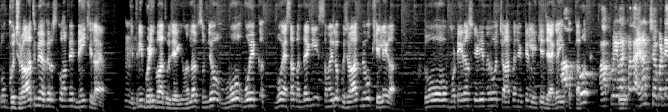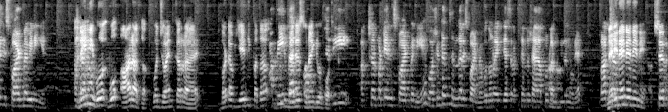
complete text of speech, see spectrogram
तो गुजरात में अगर उसको हमने नहीं खिलाया हम्म, कितनी बड़ी बात हो जाएगी। मतलब समझो वो वो एक वो ऐसा बंदा है कि समझ लो गुजरात में वो खेलेगा तो मोटेरा स्टेडियम में वो चार पाँच विकेट लेके जाएगा ये पक्का। आपको आपको ये बात पता है ना अक्षर पटेल स्क्वाड में भी नहीं है। नहीं नहीं वो वो आ रहा था वो ज्वाइन कर रहा है बट अब ये नहीं पता मैंने सुना है कि वो अक्षर पटेल स्क्वाड में नहीं है वॉशिंगटन सुंदर स्क्वाड में वो दोनों एक जैसे रखते हैं तो शायद आपको हाँ। कंफ्यूजन हो गया नहीं नहीं नहीं नहीं नहीं अक्षर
